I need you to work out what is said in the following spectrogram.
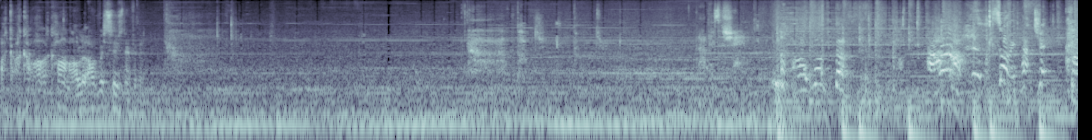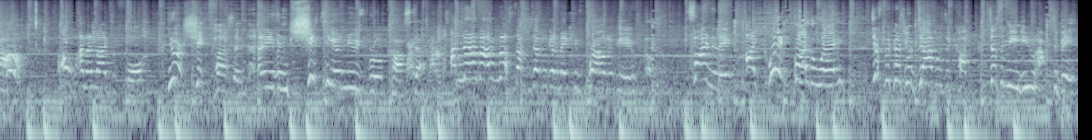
I, I can't, I can't. I'll, I'll risk losing everything. Oh, what the? Ah! Sorry, Patrick. Ah! Oh, and I lied before. You're a shit person, and an even shittier news broadcaster. And no amount of mustache is ever going to make him proud of you. Finally, I quit, by the way. Just because your dad was a cunt doesn't mean you have to be.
